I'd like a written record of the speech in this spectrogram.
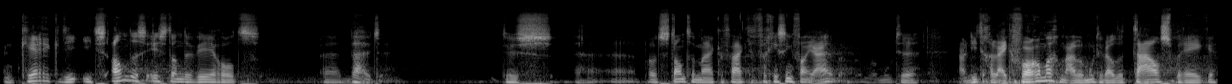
een kerk die iets anders is dan de wereld eh, buiten. Dus protestanten maken vaak de vergissing van, ja, moeten nou niet gelijkvormig, maar we moeten wel de taal spreken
